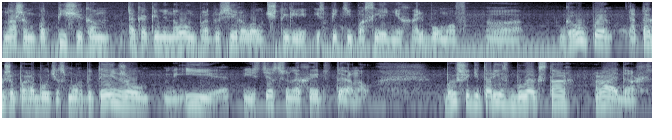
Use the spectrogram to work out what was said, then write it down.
нашим подписчикам, так как именно он продюсировал 4 из 5 последних альбомов э, группы, а также по работе с Morbid Angel и, естественно, Hate Eternal. Бывший гитарист Black Star Riders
